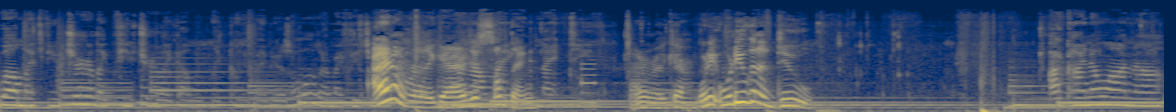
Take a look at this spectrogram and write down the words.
Well, my future, like future, like I'm like 25 years old, or my future. I don't really care. Just I'm, like, something. 19. I don't really care. What are, what are you gonna do? I kind of wanna.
